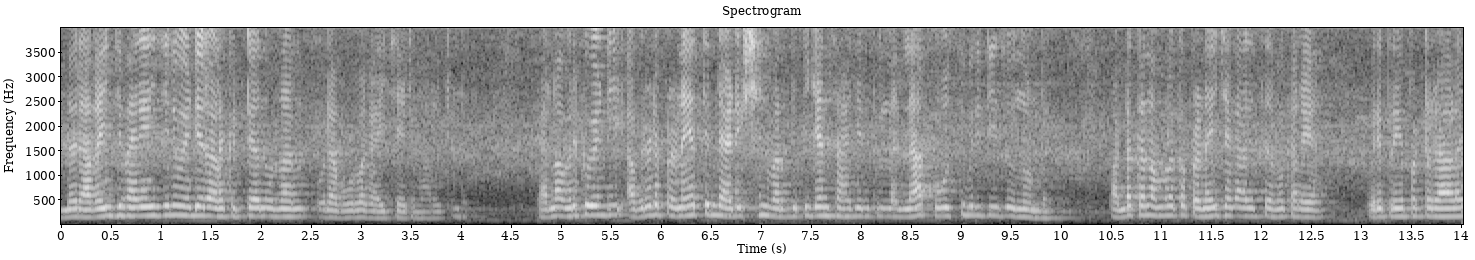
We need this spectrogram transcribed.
ഇന്നൊരു അറേഞ്ച് മാരേജിന് വേണ്ടി ഒരാളെ കിട്ടുക എന്ന് പറഞ്ഞാൽ ഒരു അപൂർവ കാഴ്ചയായിട്ട് മാറിയിട്ടുണ്ട്. കാരണം അവർക്ക് വേണ്ടി അവരുടെ പ്രണയത്തിന്റെ അഡിക്ഷൻ വർദ്ധിപ്പിക്കാൻ സാഹചര്യത്തിലുള്ള എല്ലാ പോസിബിലിറ്റീസും ഒന്നും ഉണ്ട് പണ്ടൊക്കെ നമ്മളൊക്കെ പ്രണയിച്ച കാലത്ത് നമുക്കറിയാം ഒരു പ്രിയപ്പെട്ട ഒരാളെ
